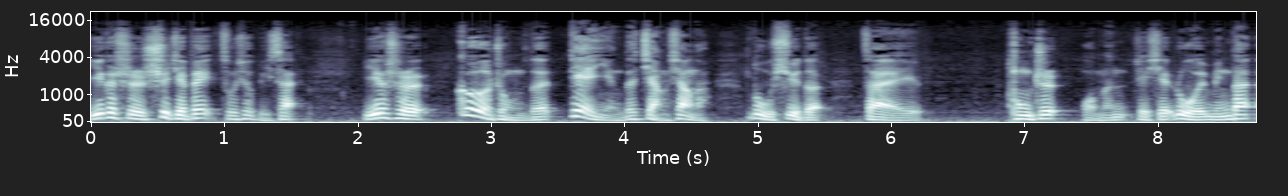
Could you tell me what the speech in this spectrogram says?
一个是世界杯足球比赛，一个是各种的电影的奖项呢。陆续的在通知我们这些入围名单，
